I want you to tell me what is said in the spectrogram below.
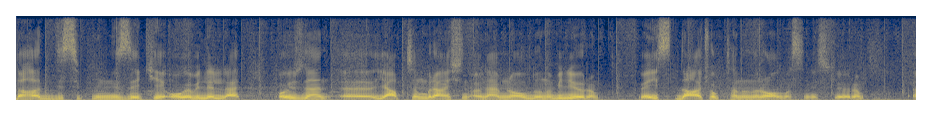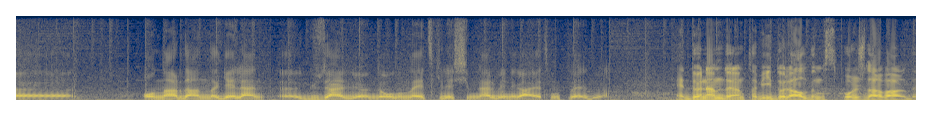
daha disiplinli, zeki olabilirler. O yüzden e, yaptığım branşın önemli olduğunu biliyorum ve daha çok tanınır olmasını istiyorum. E, onlardan da gelen e, güzel yönde olumlu etkileşimler beni gayet mutlu ediyor. E, dönem dönem tabii idol aldığımız sporcular vardı.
